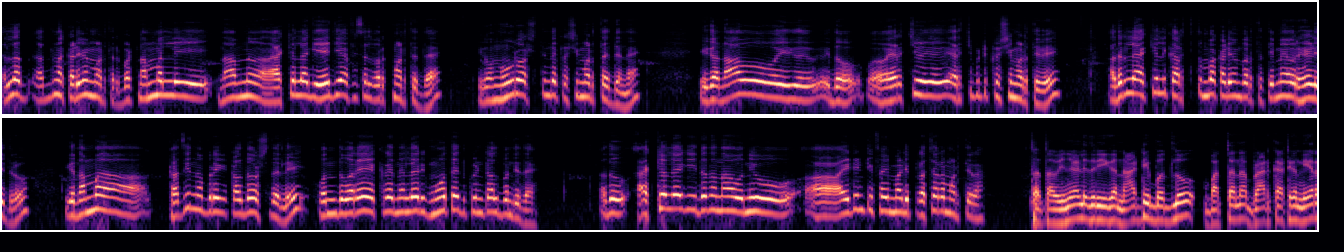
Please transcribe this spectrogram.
ಎಲ್ಲ ಅದನ್ನ ಕಡಿಮೆ ಮಾಡ್ತಾರೆ. ಬಟ್ ನಮ್ಮಲ್ಲಿ ನಾನು ಆಕ್ಚುಲ್ ಆಗಿ ಎ ಜಿ ಆಫೀಸಲ್ಲಿ ವರ್ಕ್ ಮಾಡ್ತಿದ್ದೆ. ಈಗ ಒಂದು ಮೂರು ವರ್ಷದಿಂದ ಕೃಷಿ ಮಾಡ್ತಾ ಇದ್ದೇನೆ. ಈಗ ನಾವು ಇದು- ಇದು, ಎರಚಿ ಎರ್ಚಿ ಬಿಟ್ಟು ಕೃಷಿ ಮಾಡ್ತೀವಿ. ಅದರಲ್ಲಿ ಆ್ಯಕ್ಚುಲಿ ಖರ್ಚು ತುಂಬ ಕಡಿಮೆ ಬರ್ತದೆ ತಿಮ್ಮೆ ಅವರು ಹೇಳಿದ್ರು. ಈಗ ನಮ್ಮ ಕಸಿನ್ ಒಬ್ಬರಿಗೆ ಕಳೆದ ವರ್ಷದಲ್ಲಿ ಒಂದೂವರೆ ಎಕರೆ ನೆಲ್ಲರಿಗೆ ಮೂವತ್ತೈದು ಕ್ವಿಂಟಾಲ್ ಬಂದಿದೆ. ಅದು ಆಕ್ಚುಲ್ ಆಗಿ ಇದನ್ನು ನಾವು ನೀವು ಐಡೆಂಟಿಫೈ ಮಾಡಿ ಪ್ರಚಾರ ಮಾಡ್ತೀರಾ? ಸರ್ ತಾವು ಏನು ಹೇಳಿದ್ರಿ, ಈಗ ನಾಟಿ ಬದಲು ಭತ್ತನ ಬ್ರಾಡ್ಕಾಸ್ಟಿಂಗ್ ನೇರ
